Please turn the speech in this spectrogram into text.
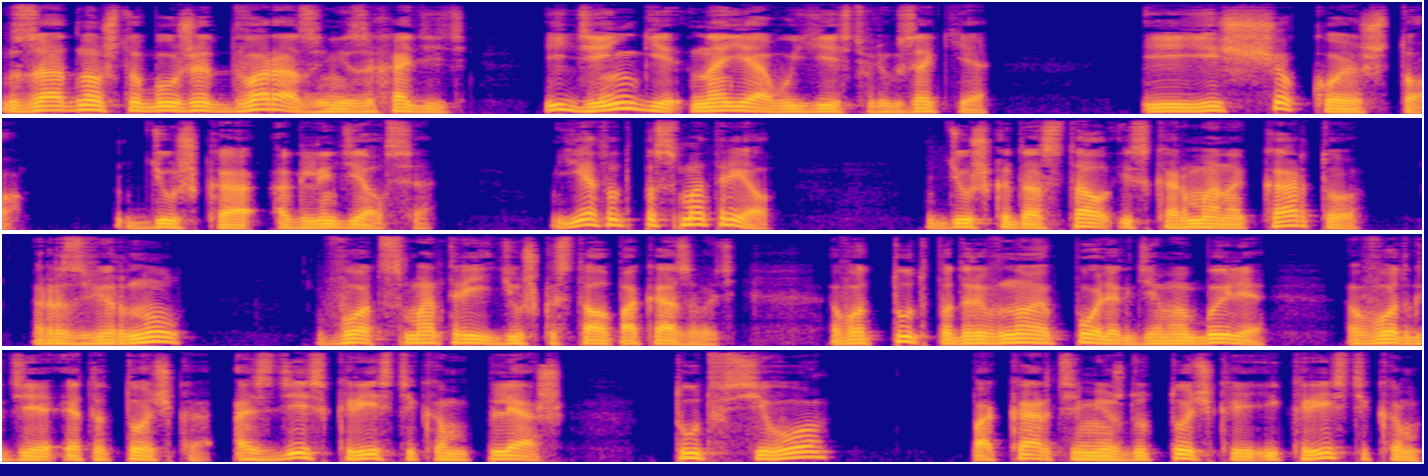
Заодно, чтобы уже два раза не заходить. И деньги на яву есть в рюкзаке. И еще кое-что. Дюшка огляделся. Я тут посмотрел. Дюшка достал из кармана карту развернул. «Вот, смотри», — Дюшка стал показывать. «Вот тут подрывное поле, где мы были, вот где эта точка, а здесь крестиком пляж. Тут всего...» По карте между точкой и крестиком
